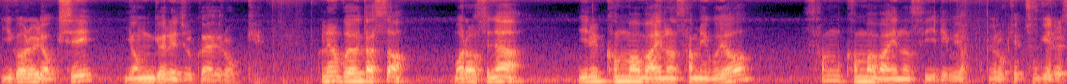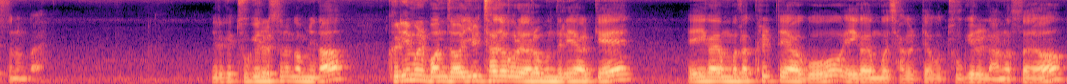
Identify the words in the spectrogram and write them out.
이거를 역시 연결해 줄 거야. 이렇게. 그래놓고 여기다 써. 뭐라고 쓰냐? 1, 마이너스 3이고요. 3, 마이너스 1이고요. 이렇게 두 개를 쓰는 거야. 이렇게 두 개를 쓰는 겁니다. 그림을 먼저 1차적으로 여러분들이 해야 할 게 A가 0보다 클 때하고 A가 0보다 작을 때하고 두 개를 나눴어요.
